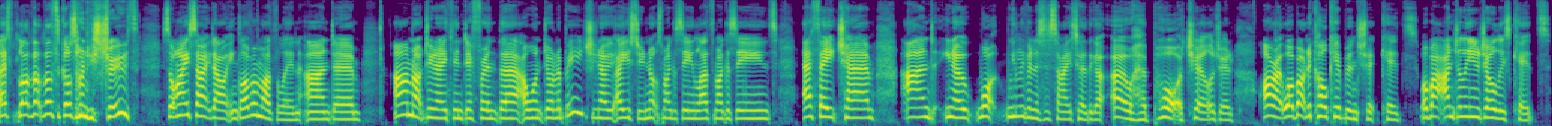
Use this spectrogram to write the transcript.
That's, that, that's God's honest truth. So I started out in glamour modelling and um, I'm not doing anything different that I wouldn't do on a beach. You know, I used to do Nuts Magazine, Lads Magazines, FHM, and, you know, what we live in a society where they go, oh, her poor children. All right, what about Nicole Kidman's kids? What about Angelina Jolie's kids?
